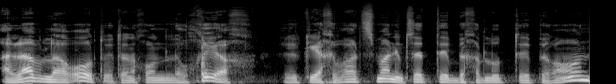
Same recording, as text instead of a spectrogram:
עליו להראות, או יותר נכון להוכיח, כי החברה עצמה נמצאת אה, בחדלות אה, פירעון,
